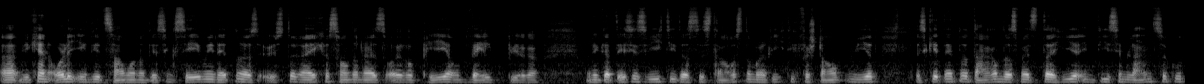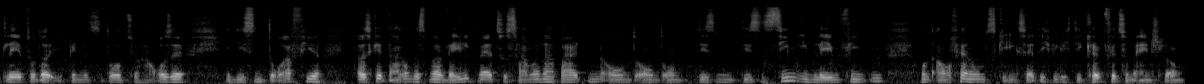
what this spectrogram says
Äh, wir kennen alle irgendwie zusammen und deswegen sehe ich mich nicht nur als Österreicher, sondern als Europäer und Weltbürger. Und ich glaube, das ist wichtig, dass das draußen einmal richtig verstanden wird. Es geht nicht nur darum, dass man jetzt da hier in diesem Land so gut lebt oder ich bin jetzt da zu Hause in diesem Dorf hier, aber es geht darum, dass wir weltweit zusammenarbeiten und, und, und diesen, diesen Sinn im Leben finden und aufhören, uns gegenseitig wirklich die Köpfe zum Einschlagen.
